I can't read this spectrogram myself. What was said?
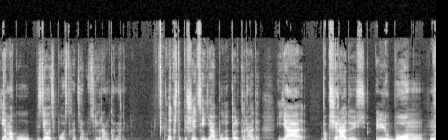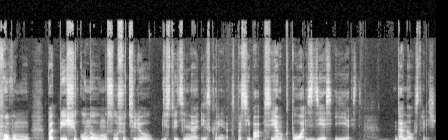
я могу сделать пост хотя бы в телеграм-канале. Так что пишите, я буду только рада. Я вообще радуюсь любому новому подписчику, новому слушателю, действительно искренне. Спасибо всем, кто здесь есть. До новых встреч!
